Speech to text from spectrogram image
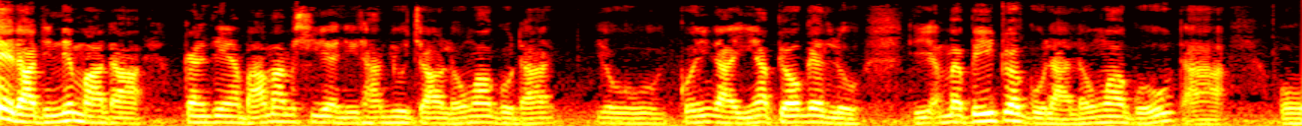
လည်းဒါဒီနှစ်မှာဒါ ကန်တင်ဘာမှမရှိတဲ့အနေအထားမျိုးကြောင့်လုံးဝကိုဒါဟိုကိုင်းဒါရင်ကပြောခဲ့လို့ဒီအမတ်ပေးအတွက်ကိုလာလုံးဝကိုဒါဟို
